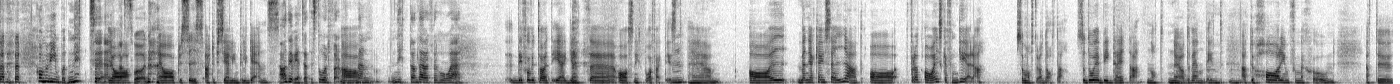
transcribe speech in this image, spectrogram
Kommer vi in på ett nytt eh, ja, password? ja, precis. Artificiell intelligens. Ja, det vet jag att det står för. Men, ja. men nyttan där för HR? Det får vi ta ett eget eh, avsnitt på faktiskt. Mm. Eh, AI, men jag kan ju säga att A, för att AI ska fungera så måste du ha data. Så då är big data något nödvändigt. Mm, mm. Att du har information, att du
